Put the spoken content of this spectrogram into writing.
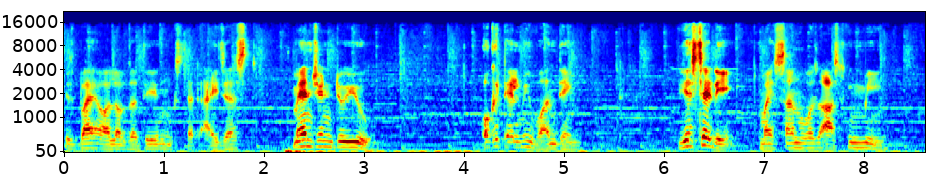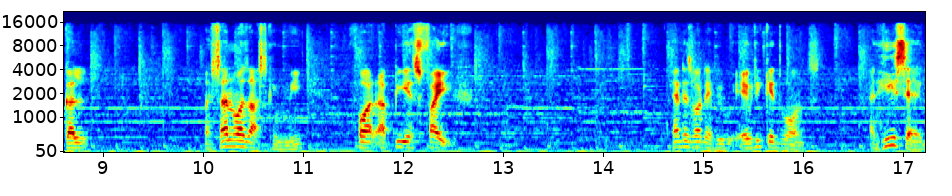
is by all of the things that I just mentioned to you. Okay, tell me one thing. Yesterday, my son was asking me, Kal, my son was asking me for a PS5. That is what every, every kid wants. And he said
